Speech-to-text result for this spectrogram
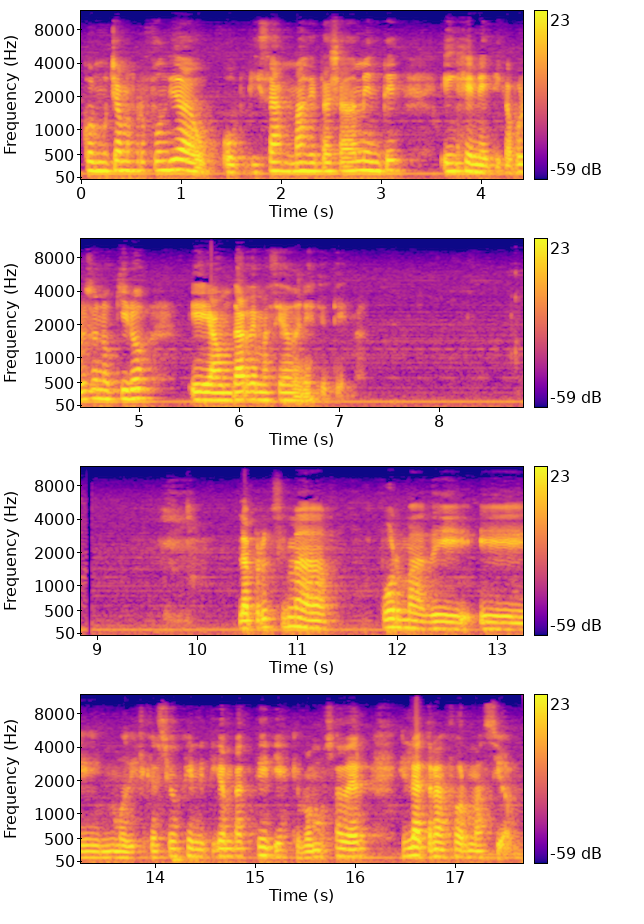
con mucha más profundidad o, quizás más detalladamente en genética. Por eso no quiero eh, ahondar demasiado en este tema. La próxima forma de eh, modificación genética en bacterias que vamos a ver es la transformación.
